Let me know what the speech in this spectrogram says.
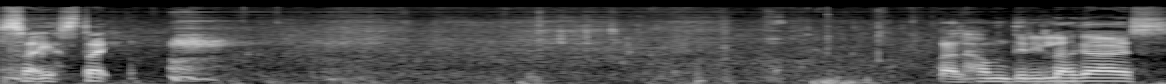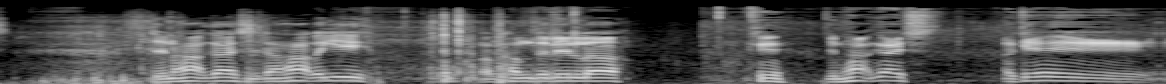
Strike, strike Alhamdulillah guys. Jenak guys, jenak lagi. Alhamdulillah Okey, jenhak guys. Okey.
